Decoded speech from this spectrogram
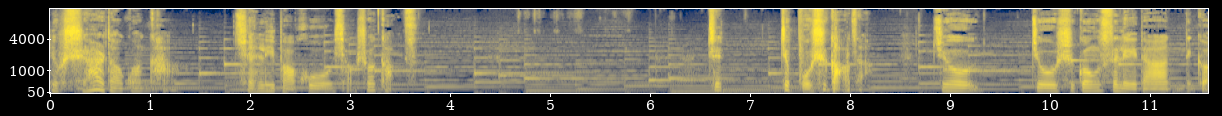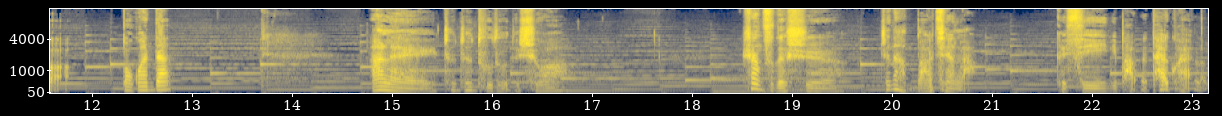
有十二道关卡，全力保护小说稿子。这，这不是稿子，就就是公司里的那个报关单。阿磊吞吞吐吐的说：“上次的事真的很抱歉啦，可惜你跑得太快了。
